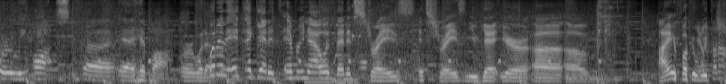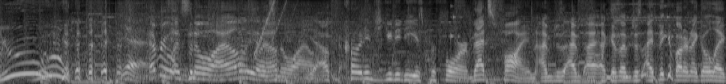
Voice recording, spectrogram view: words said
early aughts uh, uh, hip hop or whatever. But it, it again, it's every now and then it strays. It strays, and you get your uh, um. I ain't fucking with you. yeah. Every once in a while. Every you once know. in a while. Yeah. Okay. Carnage Unity is performed. That's fine. I'm just I'm I, because I'm just I think about it and I go like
